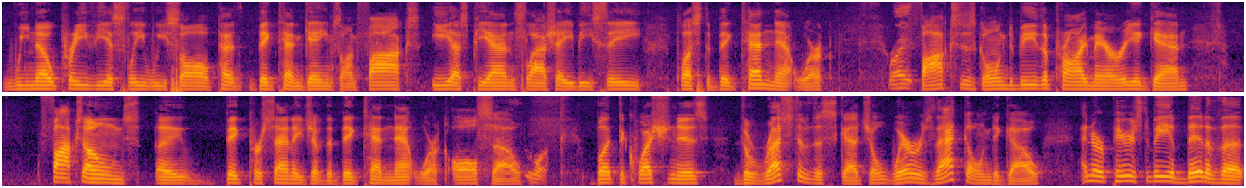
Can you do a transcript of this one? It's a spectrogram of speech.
We know previously we saw Big Ten games on Fox, ESPN slash ABC, plus the Big Ten network. Right. Fox is going to be the primary again. Fox owns a big percentage of the Big Ten network also. Sure. But the question is the rest of the schedule, where is that going to go? And there appears to be a bit of a,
